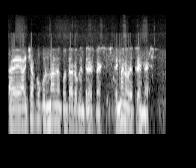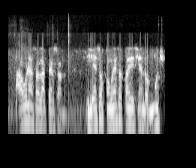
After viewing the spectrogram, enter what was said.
Eh, al Chapo Guzmán lo encontraron en tres meses, en menos de tres meses, a una sola persona. Y eso con eso estoy diciendo mucho.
